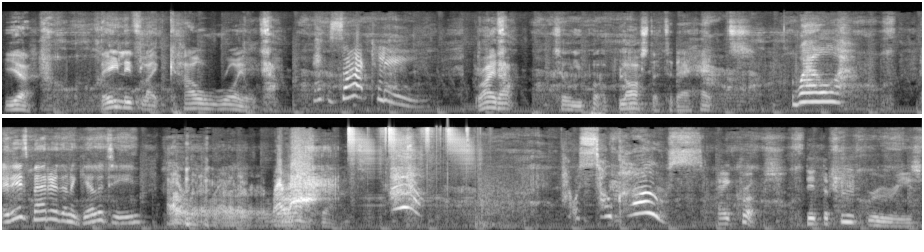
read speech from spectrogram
Yeah, they live like cow royalty. Exactly! Right up till you put a blaster to their heads. Well, It is better than a guillotine. that was so close! Hey Krux, did the food breweries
